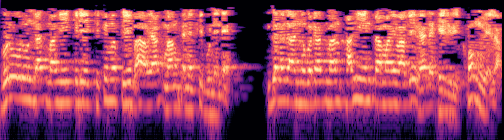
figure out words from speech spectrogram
ගුරුවරුන්වත් මගේ කෙරේ කිසිම ප්‍රේභාවයක් මං ගැන තිබුණේ නැහැ. ඉගෙන ගන්නකොටත් මං කණියෙන් තමයි වගේ වැඩ කෙරුවේ කොන් වෙලා.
